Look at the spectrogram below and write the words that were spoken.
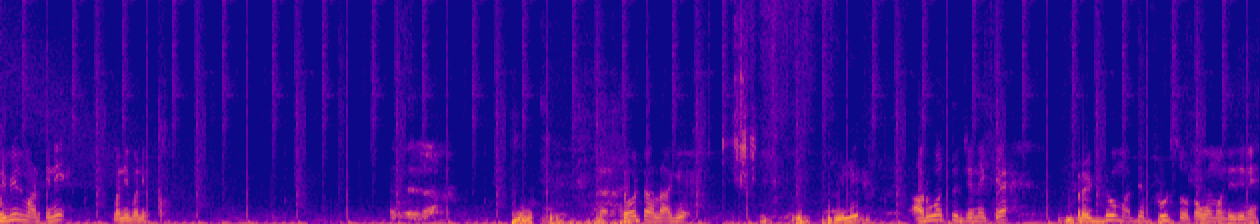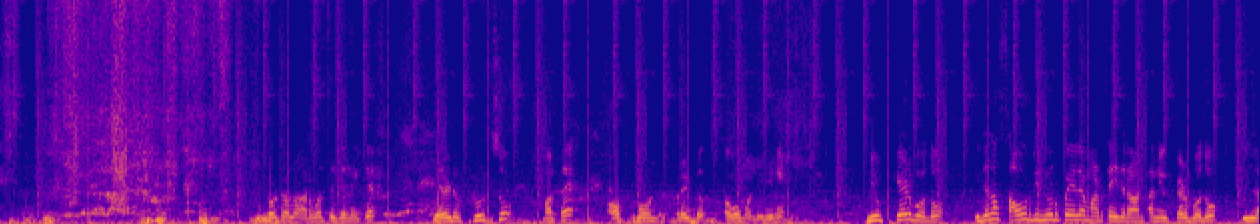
ರಿವೀಲ್ ಮಾಡ್ತೀನಿ. ಬನ್ನಿ ಬನ್ನಿ. ಟೋಟಲ್ ಆಗಿ ಇಲ್ಲಿ ಅರವತ್ತು ಜನಕ್ಕೆ ಬ್ರೆಡ್ಡು ಮತ್ತು ಫ್ರೂಟ್ಸು ತೊಗೊಂಬಂದಿದ್ದೀನಿ. ಟೋಟಲ್ ಅರವತ್ತು ಜನಕ್ಕೆ ಎರಡು ಫ್ರೂಟ್ಸು ಮತ್ತು ಹಾಫ್ ಪೌಂಡ್ ಬ್ರೆಡ್ಡು ತೊಗೊಂಬಂದಿದ್ದೀನಿ. ನೀವು ಕೇಳ್ಬೋದು, ಇದೆಲ್ಲ ಸಾವಿರದ ಇನ್ನೂರು ರೂಪಾಯಲ್ಲೇ ಮಾಡ್ತಾ ಇದ್ದೀರಾ ಅಂತ ನೀವು ಕೇಳ್ಬೋದು. ಇಲ್ಲ,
